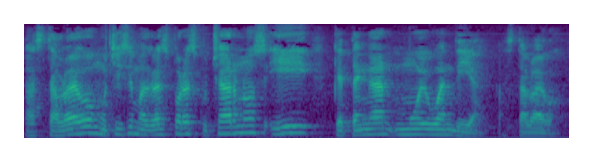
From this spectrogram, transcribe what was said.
Hasta luego, muchísimas gracias por escucharnos y que tengan muy buen día. Hasta luego.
